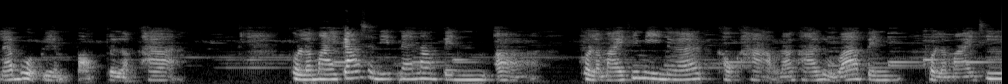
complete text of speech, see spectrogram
และบวบเหลี่ยมปอกเปลือกค่ะ ผลไม้ 9 ชนิดแนะนำเป็นผลไม้ที่มีเนื้อขาวๆนะคะ หรือว่าเป็นผลไม้ที่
